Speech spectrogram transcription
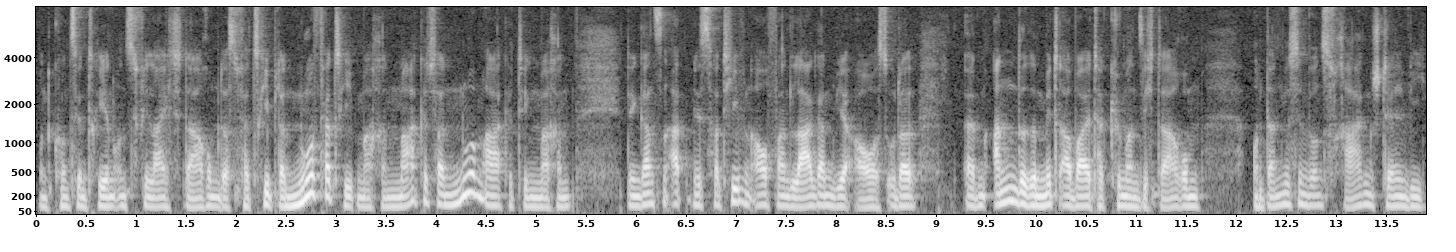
und konzentrieren uns vielleicht darum, dass Vertriebler nur Vertrieb machen, Marketer nur Marketing machen, den ganzen administrativen Aufwand lagern wir aus oder ähm, andere Mitarbeiter kümmern sich darum. Und dann müssen wir uns Fragen stellen wie,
